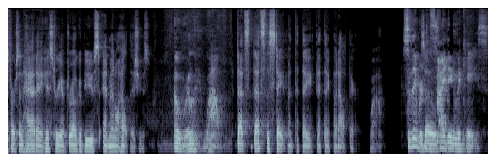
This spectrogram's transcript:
person had a history of drug abuse and mental health issues. Oh, really? Wow. That's that's the statement that they that they put out there. Wow. So they were so deciding the case.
